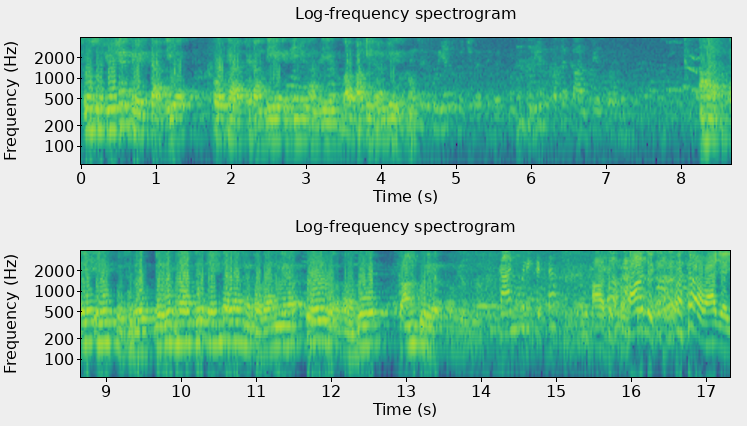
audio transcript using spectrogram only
ਤੇ ਉਹ ਸਿਚੁਏਸ਼ਨ ਕ੍ਰੀਏਟ ਕਰਦੀ ਹੈ ਉਹ ਹਥਿਆਰ ਚਕਾਉਂਦੀ ਹੈ ਕਿ ਨਹੀਂ ਚਕਾਉਂਦੀ ਹੈ ਬਾ- ਬਾਕੀ ਫਿਲਮ 'ਚ ਵੀ ਦੇਖੋ ਤੇ ਕੁੜੀਆਂ ਤੋਂ ਪੁੱਛ ਰਹੇ ਕੁੜੀਆਂ ਨੂੰ ਪਤਾ ਕਾਨਫਰੰਸ ਹੋਈ ਹਾਂ ਇਹ ਇਹ ਪੁੱਛ ਲਓ ਮੇਰੇ ਖਿਆਲ 'ਚ ਇਹਨਾਂ ਦਾ ਮੈਨੂੰ ਪਤਾ ਨਹੀਂ ਹੈ ਉਹ ਬਤਾ ਦੋ ਕਾਨਪੁਰੀ कानपुरी कट्टा ਆ ਦੇਖੋ ਆ ਦੇਖੋ ਆਵਾਜ਼ ਆਈ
